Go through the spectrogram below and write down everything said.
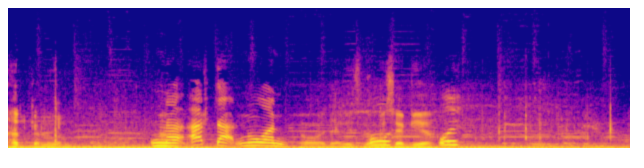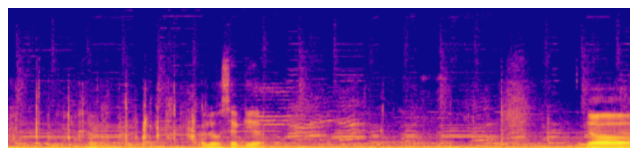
hất cả luôn. Là áp chặn luôn. Rồi để cái, cái xe kia. ui. Phải đổ xe kia. Rồi.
